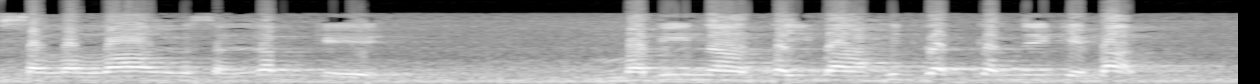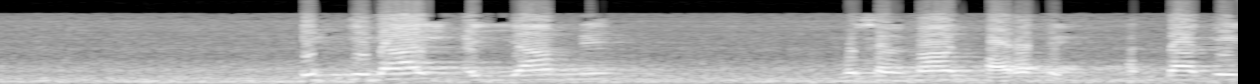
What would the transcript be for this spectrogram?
صلی اللہ علیہ وسلم کے مدینہ طیبہ ہجرت کرنے کے بعد ابتدائی ایام میں مسلمان عورتیں، حتیٰ کہ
